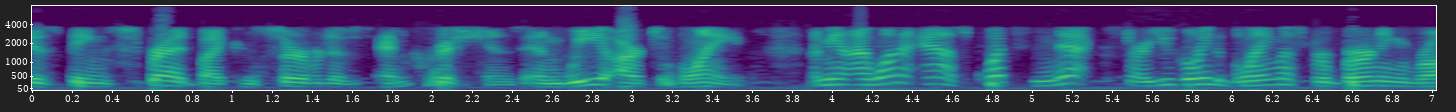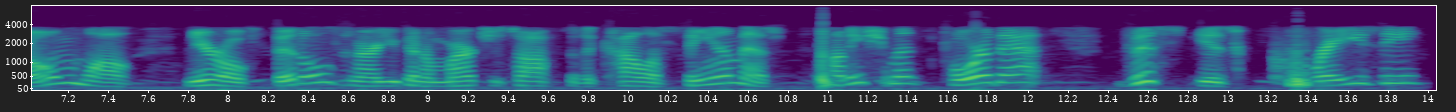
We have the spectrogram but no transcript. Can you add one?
is being spread by conservatives and Christians, and we are to blame. I mean, I want to ask, what's next? Are you going to blame us for burning Rome while Nero fiddles, and are you going to march us off to the Colosseum as punishment for that? This is crazy,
